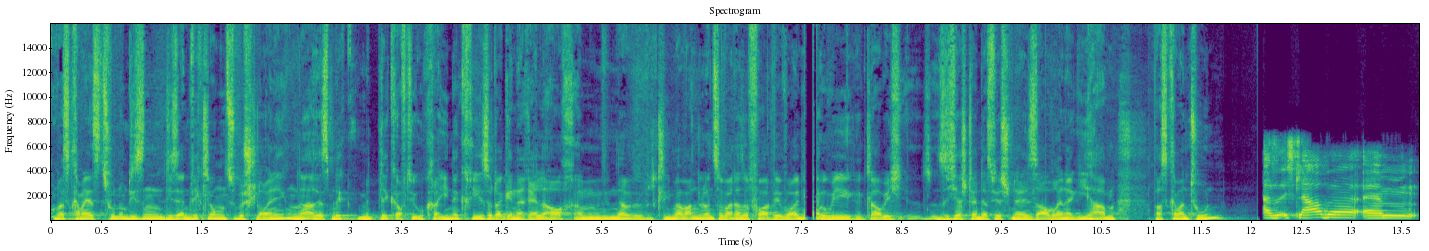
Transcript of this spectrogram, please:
Und was kann man jetzt tun, um diesen, diese Entwicklungen zu beschleunigen? Ne? Also jetzt mit, mit, Blick auf die Ukraine-Krise oder generell auch ähm, ne, Klimawandel und so weiter und so fort. Wir wollen ja irgendwie, glaube ich, sicherstellen, dass wir schnell saubere Energie haben. Was kann man tun? Also ich glaube, ähm,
